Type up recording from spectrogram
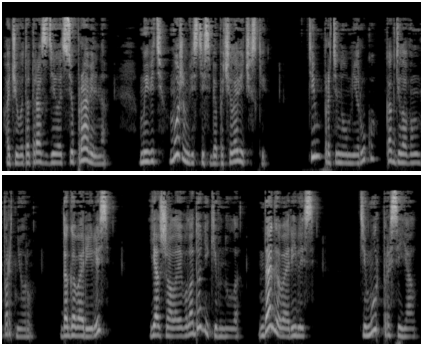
«Хочу в этот раз сделать все правильно. Мы ведь можем вести себя по-человечески». Тим протянул мне руку, как деловому партнеру. «Договорились?» Я сжала его ладони и кивнула. «Договорились». Тимур просиял.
